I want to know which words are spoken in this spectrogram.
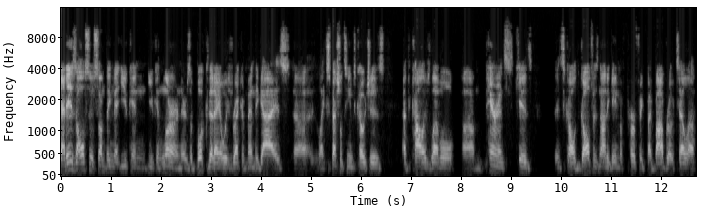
That is also something that you can you can learn. There's a book that I always recommend to guys, uh, like special teams coaches at the college level, um, parents, kids. It's called "Golf Is Not a Game of Perfect" by Bob Rotella,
